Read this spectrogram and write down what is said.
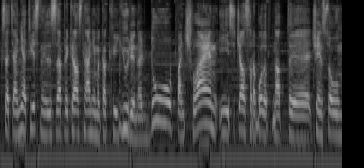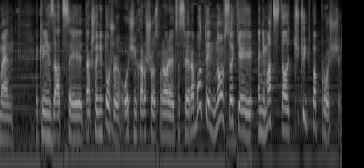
Кстати, они ответственны за прекрасные аниме, как и Юрий на льду, Punchline, и сейчас работают над э, Chainsaw Man экранизации, так что они тоже очень хорошо справляются со своей работой, но все-таки анимация стала чуть-чуть попроще.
